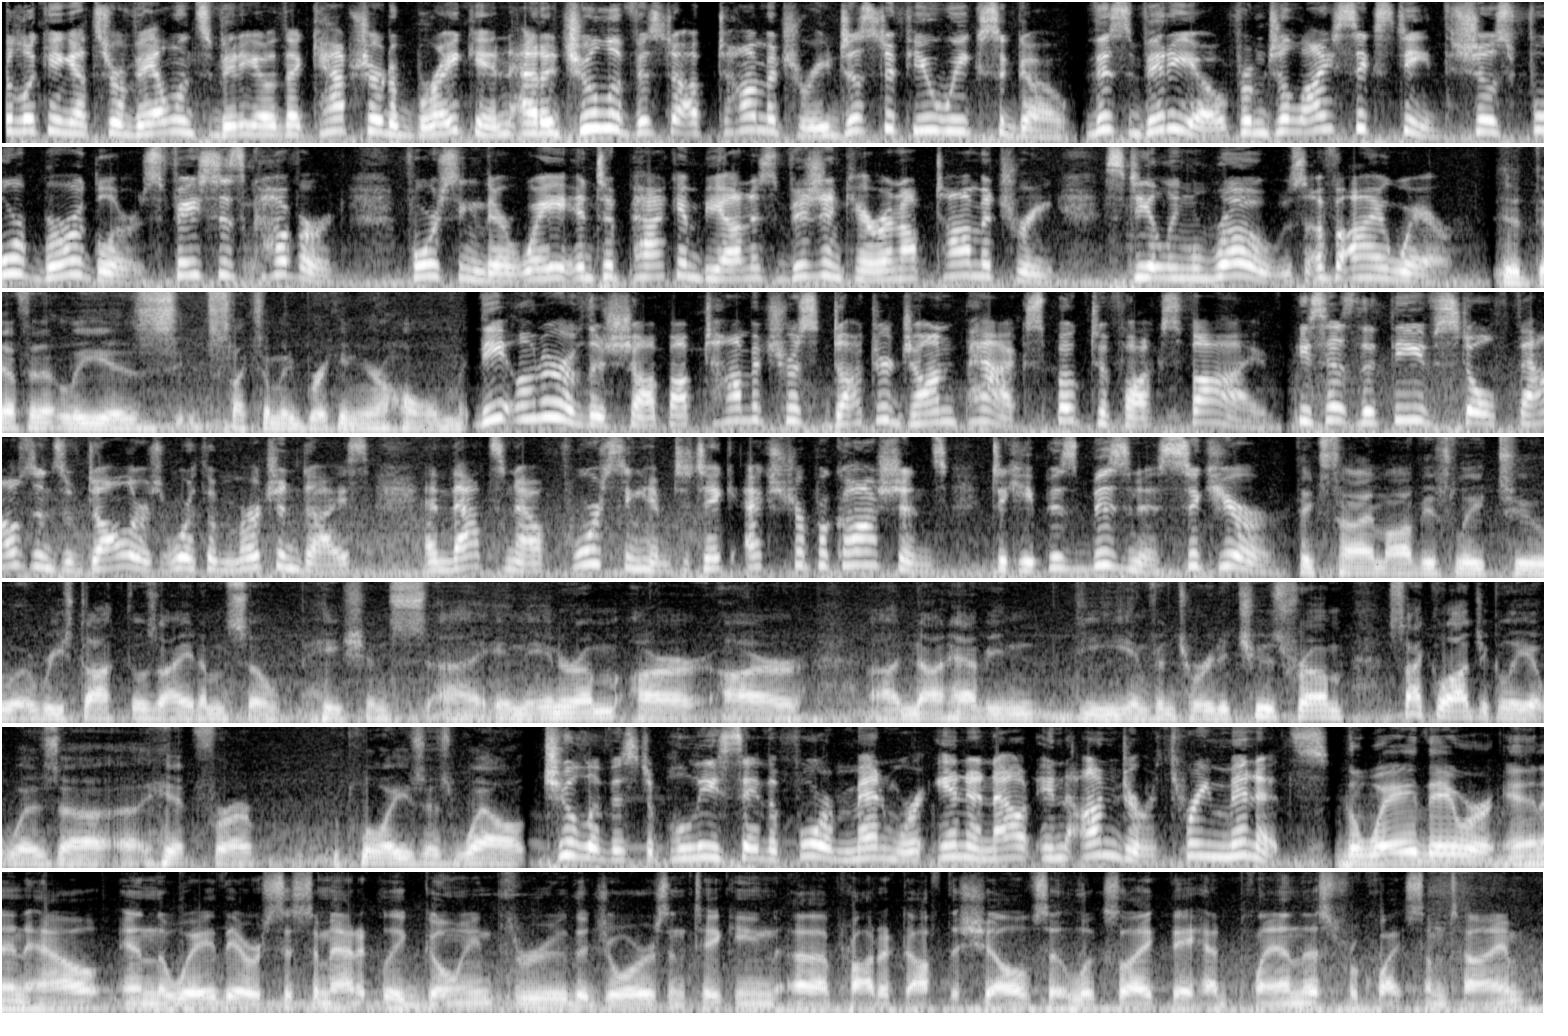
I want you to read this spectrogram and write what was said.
We're looking at surveillance video that captured a break-in at a Chula Vista optometry just a few weeks ago. This video from July 16th shows four burglars, faces covered, forcing their way into Pack and Bianis Vision Care and Optometry, stealing rows of eyewear. It definitely is, it's like somebody breaking your home. The owner of the shop, optometrist Dr. John Pack, spoke to Fox 5. He says the thieves stole thousands of dollars worth of merchandise, and that's now forcing him to take extra precautions to keep his business secure. It takes time, obviously, to uh, restock those items, so patients uh, in the interim are, are uh, not having the inventory to choose from. Psychologically, it was a, a hit for our employees as well. Chula Vista police say the four men were in and out in under three minutes. The way they were in and out and the way they were systematically going through the drawers and taking uh, product off the shelves, it looks like they had planned this for quite some time.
